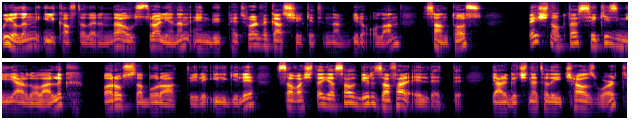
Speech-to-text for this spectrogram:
Bu yılın ilk haftalarında Avustralya'nın en büyük petrol ve gaz şirketinden biri olan Santos, 5.8 milyar dolarlık Barossa boru hattı ile ilgili savaşta yasal bir zafer elde etti. Yargıç Natalie Charlesworth,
